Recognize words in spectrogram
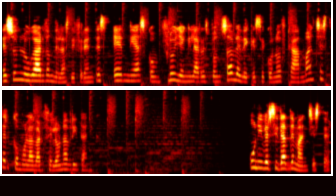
Es un lugar donde las diferentes etnias confluyen y la responsable de que se conozca a Manchester como la Barcelona británica. Universidad de Manchester.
